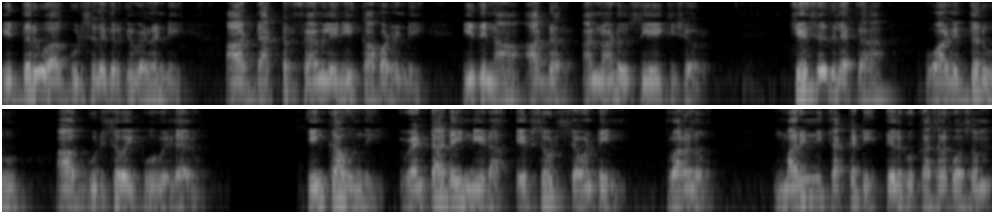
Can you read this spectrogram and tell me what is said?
ఇద్దరూ ఆ గుడిసె దగ్గరికి వెళ్ళండి. ఆ డాక్టర్ ఫ్యామిలీని కాపాడండి. ఇది నా ఆర్డర్ అన్నాడు సిఐ కిషోర్. చేసేది లేక వాళ్ళిద్దరూ ఆ గుడిసె వైపు వెళ్ళారు. ఇంకా ఉంది వెంటాడే నీడ ఎపిసోడ్ సెవెంటీన్ త్వరలో. మరిన్ని చక్కటి తెలుగు కథల కోసం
